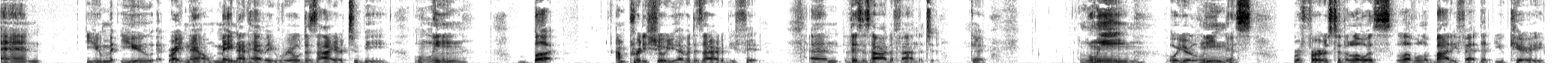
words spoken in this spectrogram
And you you right now may not have a real desire to be lean, but I'm pretty sure you have a desire to be fit. And this is how I define the two. Okay. Lean or your leanness refers to the lowest level of body fat that you carry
